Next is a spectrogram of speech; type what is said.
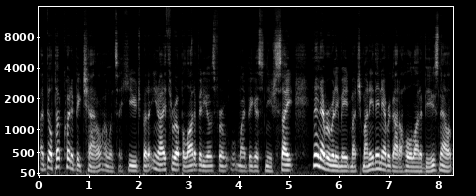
I, built up quite a big channel. I wouldn't say huge, but you know, I threw up a lot of videos for my biggest niche site, and I never really made much money. They never got a whole lot of views. Now,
